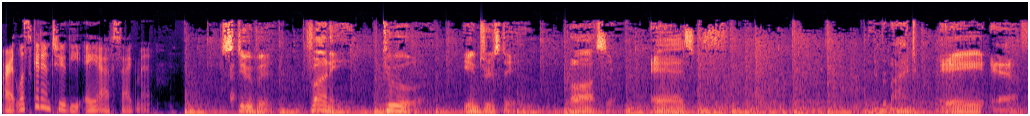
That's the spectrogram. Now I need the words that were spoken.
All right, let's get into the AF segment. Stupid, funny, cool, interesting, awesome, as. Never mind. AF.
